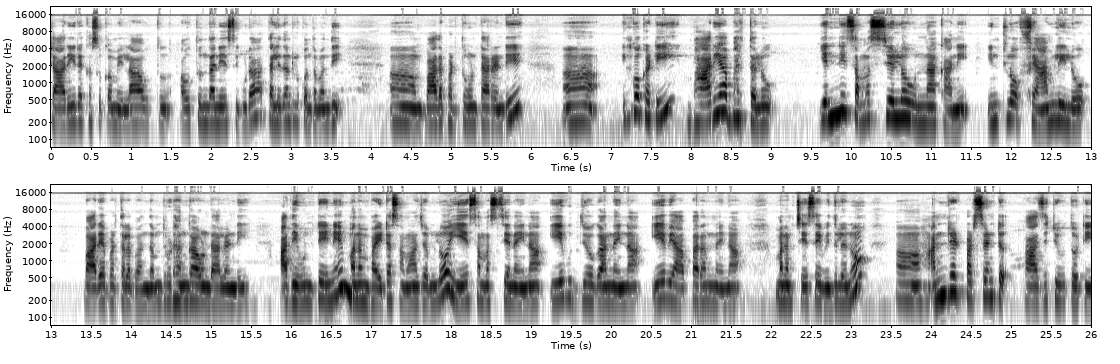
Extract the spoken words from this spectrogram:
శారీరక సుఖం ఎలా అవుతు అవుతుందనేసి కూడా తల్లిదండ్రులు కొంతమంది బాధపడుతూ ఉంటారండి. ఇంకొకటి భార్యాభర్తలు ఎన్ని సమస్యల్లో ఉన్నా కానీ ఇంట్లో ఫ్యామిలీలో భార్యాభర్తల బంధం దృఢంగా ఉండాలండి. అది ఉంటేనే మనం బయట సమాజంలో ఏ సమస్యనైనా ఏ ఉద్యోగాన్నైనా ఏ వ్యాపారంనైనా మనం చేసే విధులను హండ్రెడ్ పర్సెంట్ పాజిటివ్ తోటి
